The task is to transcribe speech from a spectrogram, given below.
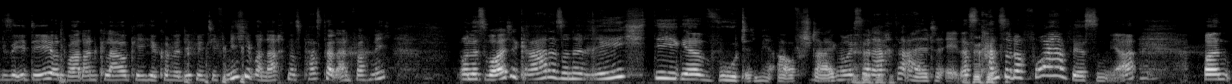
diese Idee, und war dann klar, okay, hier können wir definitiv nicht übernachten, das passt halt einfach nicht. Und es wollte gerade so eine richtige Wut in mir aufsteigen, wo ich so dachte, Alte, ey, das kannst du doch vorher wissen, ja. Und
